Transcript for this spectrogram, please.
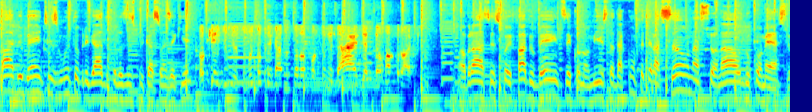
Fábio Bentes, muito obrigado pelas explicações aqui. Ok, Edmilson, muito obrigado pela oportunidade. Até uma próxima. Um abraço, esse foi Fábio Bentes, economista da Confederação Nacional do Comércio.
